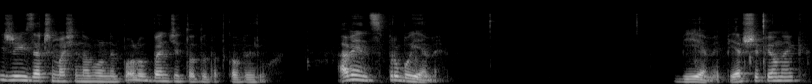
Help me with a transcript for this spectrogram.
Jeżeli zatrzyma się na wolnym polu, będzie to dodatkowy ruch. A więc spróbujemy. Bijemy pierwszy pionek,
